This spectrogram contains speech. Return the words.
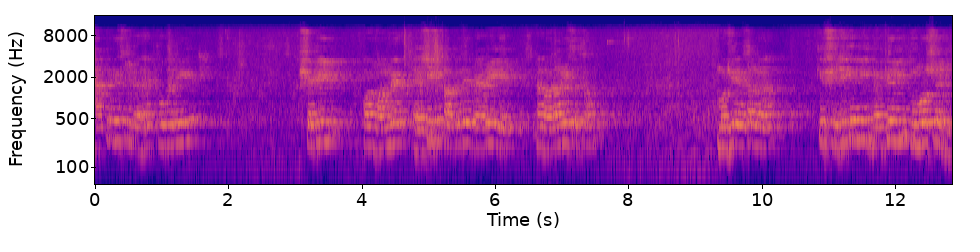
happiness की लहर रही शरीर और मन में ऐसी सी ताकतें बह रही है, मैं बता नहीं सकता हूँ। मुझे ऐसा लगा कि physically mentally emotionally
